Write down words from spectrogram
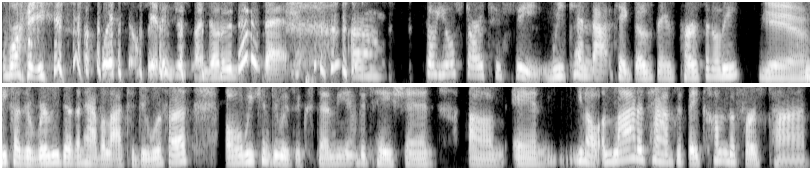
right where, where did your son go to the dentist at? Um, so you'll start to see we cannot take those things personally yeah because it really doesn't have a lot to do with us. All we can do is extend the invitation. Um, and, you know, a lot of times if they come the first time,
